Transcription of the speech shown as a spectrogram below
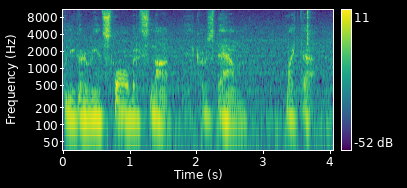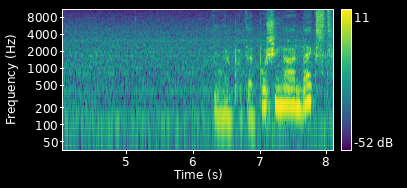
when you go to reinstall, but it's not goes down like that. And we're going to put that bushing on next.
